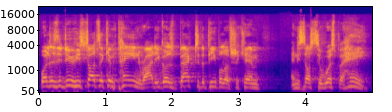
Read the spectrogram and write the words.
what does he do? He starts a campaign, right? He goes back to the people of Shechem and he starts to whisper, Hey,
